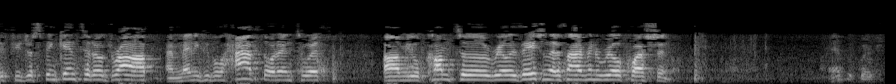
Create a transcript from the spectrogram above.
if you just think into it, it'll drop, and many people have thought into it, um, you'll come to realization that it's not even a real question. I have a question.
